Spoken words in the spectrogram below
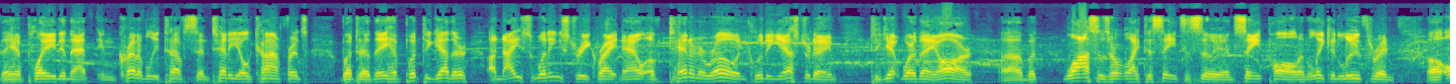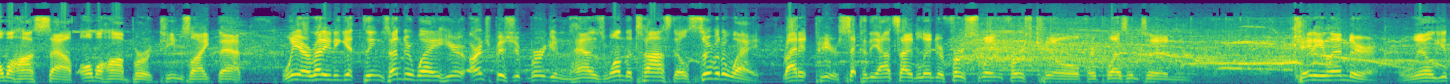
They have played in that incredibly tough Centennial Conference but uh, they have put together a nice winning streak right now of 10 in a row, including yesterday, to get where they are. Uh, but losses are like to St. Cecilia and St. Paul and Lincoln Lutheran, uh, Omaha South, Omaha Burke, teams like that. We are ready to get things underway here. Archbishop Bergan has won the toss. They'll serve it away. Right at Pierce. Set to the outside. Linder. First swing, first kill for Pleasanton. Katie Linder will get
